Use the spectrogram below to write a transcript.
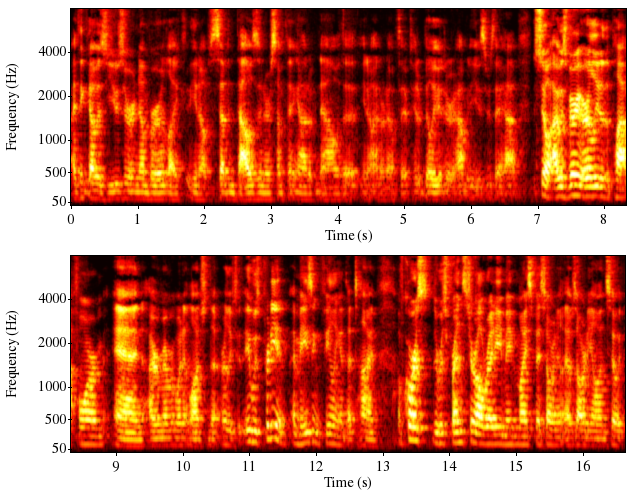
I think I was user number like you know seven thousand or something out of now the you know I don't know if they've hit a billion or how many users they have. So I was very early to the platform, and I remember when it launched in the early. It was pretty amazing feeling at that time. Of course, there was Friendster already, maybe MySpace already that was already on. So,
